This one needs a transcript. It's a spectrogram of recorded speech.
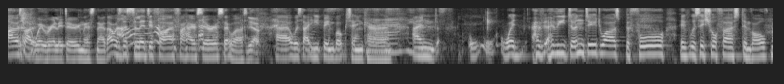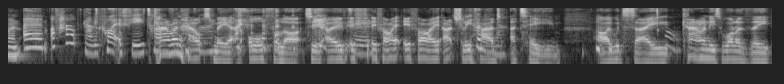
I was like, we're really doing this now. That was the solidifier for how serious it was. Yeah. Uh, was that you'd been booked in, Karen. Yeah, And yes. w- when, have, have you done Doudoirs before? Was this your first involvement? Um, I've helped Gary quite a few times. Karen helps I? me an awful lot. To, I, if, if I if I actually an had honour. a team, I would say Oh. Karen is one of the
